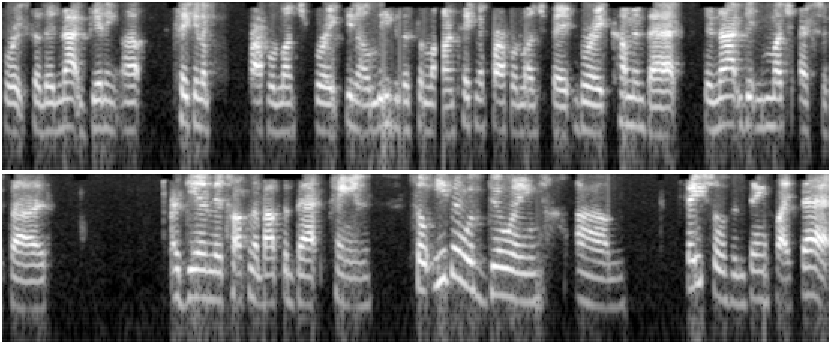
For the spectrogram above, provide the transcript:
break so they're not getting up taking a proper lunch break, you know, leaving the salon, taking a proper lunch break, coming back. They're not getting much exercise. Again, they're talking about the back pain. So even with doing um, facials and things like that,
